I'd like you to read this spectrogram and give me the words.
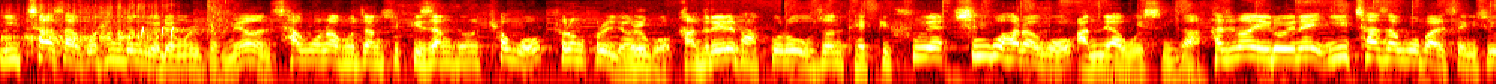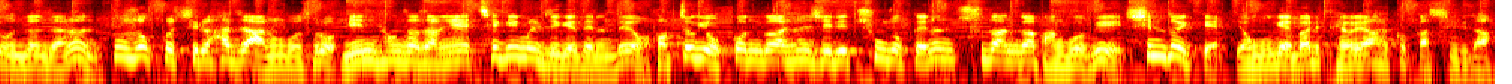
2차 사고 행동 요령을 보면 사고나 고장 시 비상등을 켜고 트렁크를 열고 가드레일 밖으로 우선 대피 후에 신고하라고 안내하고 있습니다. 하지만 이로 인해 2차 사고 발생 시 운전자는 후속 조치를 하지 않은 것으로 민형사상의 책임을 지게 되는데요. 법적 요건과 현실이 충족되는 수단과 방법이 심도 있게 연구 개발이 되어야 할 것 같습니다.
